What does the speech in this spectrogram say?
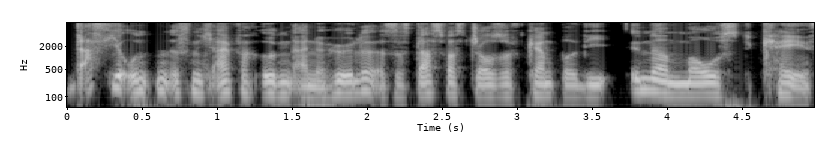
Das hier unten ist nicht einfach irgendeine Höhle, es ist das, was Joseph Campbell die Innermost Cave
